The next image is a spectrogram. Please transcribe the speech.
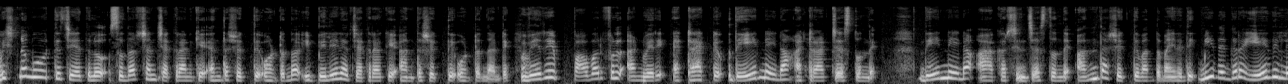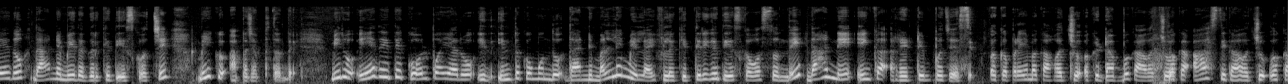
విష్ణుమూర్తి చేతిలో సుదర్శన్ చక్రానికి ఎంత శక్తి ఉంటుందో ఈ బిలియనర్ చక్రాకి అంత శక్తి ఉంటుందండి. Very powerful and very attractive. దేన్నైనా అట్రాక్ట్ చేస్తుంది. దేన్నైనా ఆకర్షించేస్తుంది. అంత శక్తివంతమైనది. మీ దగ్గర ఏది లేదు దాన్ని మీ దగ్గరికి తీసుకొచ్చి మీకు అప్పచెప్తుంది మీరు ఏదైతే కోల్పోయారో ఇది ఇంతకు ముందు దాన్ని మళ్ళీ మీ లైఫ్లోకి తిరిగి తీసుకువస్తుంది దాన్ని ఇంకా రెట్టింపు చేసి. ఒక ప్రేమ కావచ్చు ఒక డబ్బు కావచ్చు ఒక ఆస్తి కావచ్చు ఒక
